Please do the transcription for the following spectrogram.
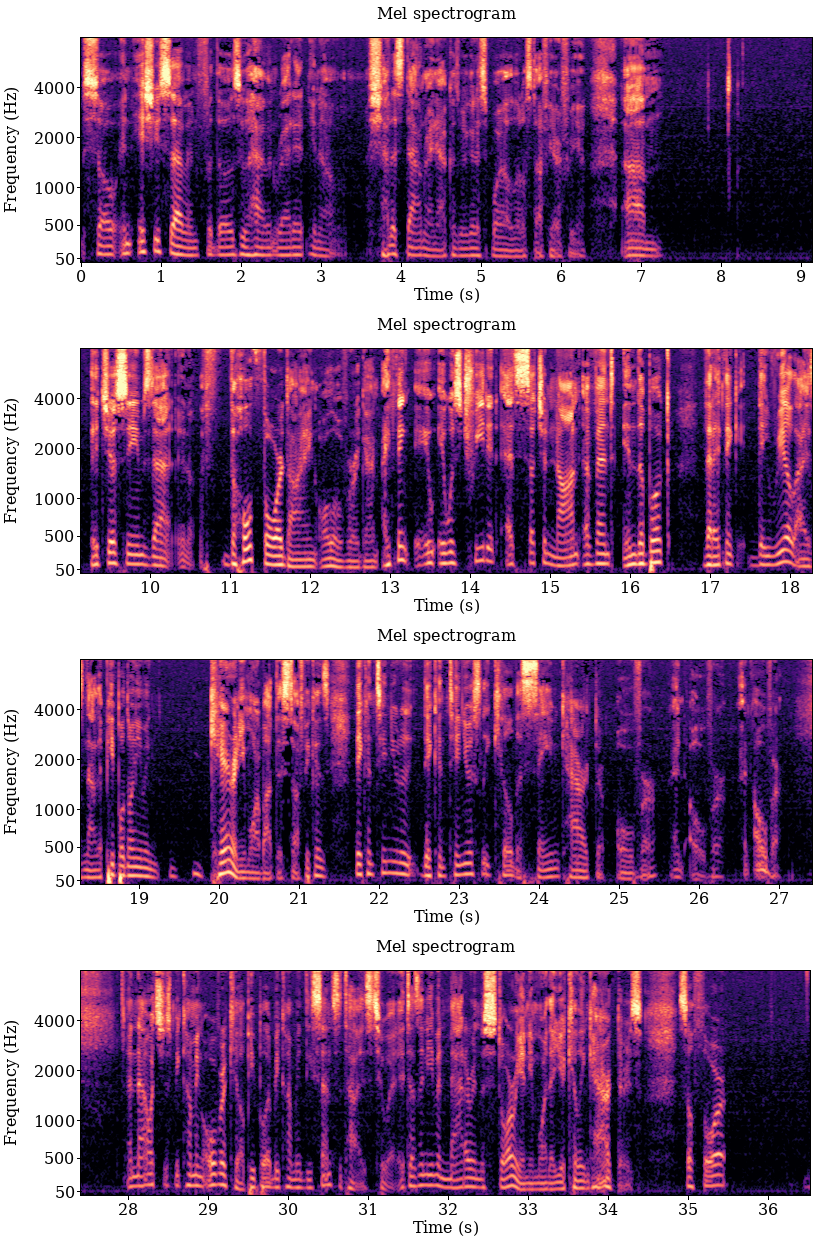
so in issue seven, for those who haven't read it, you know, shut us down right now because we're going to spoil a little stuff here for you. Um, it just seems that you know, the whole Thor dying all over again. I think it, it was treated as such a non-event in the book that I think they realize now that people don't even care anymore about this stuff because they continue to they continuously kill the same character over and over and over. And now it's just becoming overkill. People are becoming desensitized to it. It doesn't even matter in the story anymore that you're killing characters. So Thor,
